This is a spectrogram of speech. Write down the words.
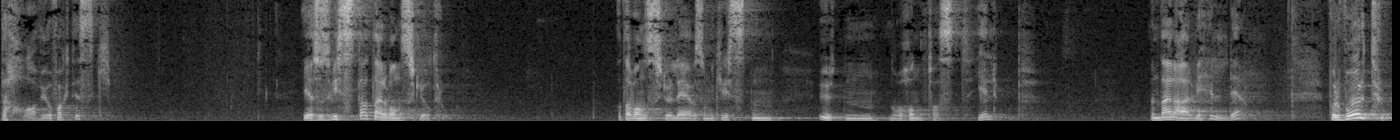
Det har vi jo faktisk. Jesus visste at det er vanskelig å tro. At det er vanskelig å leve som kristen uten noe håndfast hjelp. Men der er vi heldige. For vår tro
